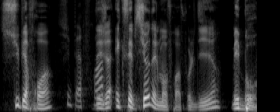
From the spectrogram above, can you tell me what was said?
super froid, Super froid. déjà exceptionnellement froid, faut le dire, mais beau.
